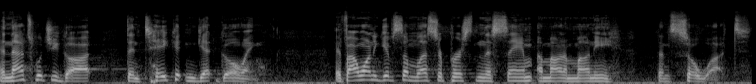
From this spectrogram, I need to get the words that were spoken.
and that's what you got, then take it and get going. If I want to give some lesser person the same amount of money, then so what?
